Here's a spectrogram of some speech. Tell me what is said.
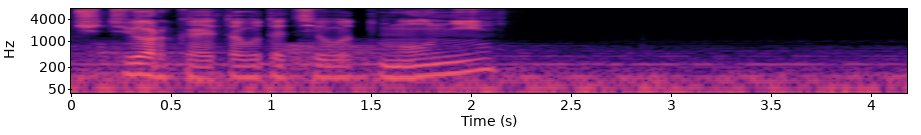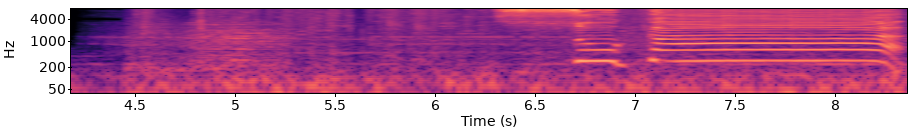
Четверка это вот эти вот молнии. Сука!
